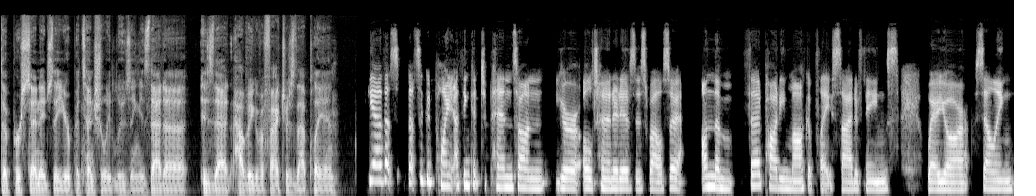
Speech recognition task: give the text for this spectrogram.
the percentage that you're potentially losing. Is that a is that how big of a factor does that play in? Yeah, that's that's a good point. I think it depends on your alternatives as well. So on the third party marketplace side of things, where you're selling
